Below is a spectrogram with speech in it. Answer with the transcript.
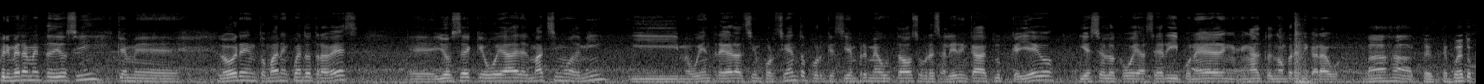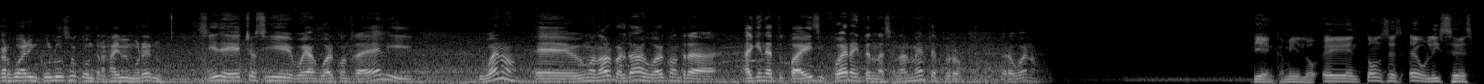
Primeramente Dios sí, que me logren tomar en cuenta otra vez. Eh, yo sé que voy a dar el máximo de mí y me voy a entregar al 100% porque siempre me ha gustado sobresalir en cada club que llego y eso es lo que voy a hacer y poner en, en alto el nombre de Nicaragua. Baja, te, te, puede tocar jugar incluso contra Jaime Moreno. Sí, de hecho sí voy a jugar contra él y, y bueno, eh, un honor, ¿verdad? Jugar contra alguien de tu país y fuera internacionalmente, pero, pero bueno. Bien, Camilo. Eh, entonces, Ulises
